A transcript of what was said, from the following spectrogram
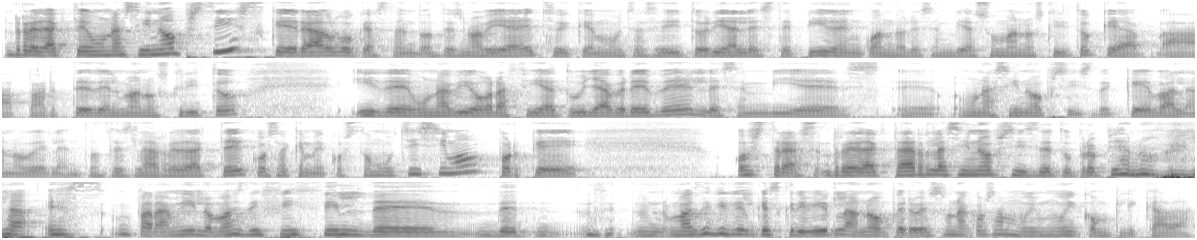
redacté una sinopsis, que era algo que hasta entonces no había hecho y que muchas editoriales te piden cuando les envías un manuscrito, que aparte del manuscrito y de una biografía tuya breve, les envíes eh, una sinopsis de qué va la novela. Entonces la redacté, cosa que me costó muchísimo porque ostras, redactar la sinopsis de tu propia novela es para mí lo más difícil de, más difícil que escribirla, no, pero es una cosa muy muy complicada.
